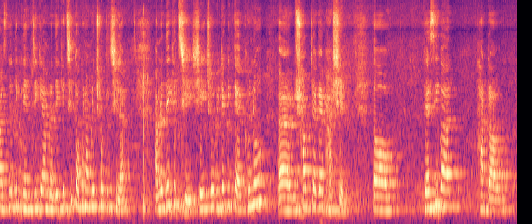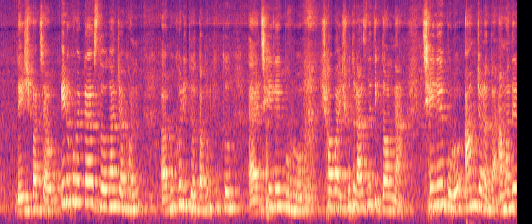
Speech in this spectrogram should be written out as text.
রাজনৈতিক নেত্রীকে আমরা দেখেছি, তখন আমরা ছোট ছিলাম। আমরা দেখেছি সেই ছবিটা কিন্তু এখনও সব জায়গায় ভাসে। তো ফ্যাসিবাদ হাঁটাও, দেশ বাঁচাও, এরকম একটা স্লোগান যখন মুখরিত, তখন কিন্তু ছেলে বুড়ো সবাই শুধু রাজনৈতিক দল না, ছেলে বুড়ো আমজনতা আমাদের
